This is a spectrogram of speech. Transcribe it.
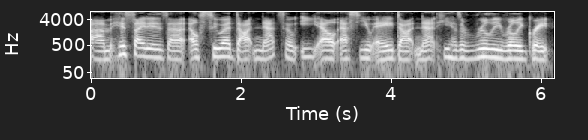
um, his site is elsua.net, so E L S U A.net. He has a really, really great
